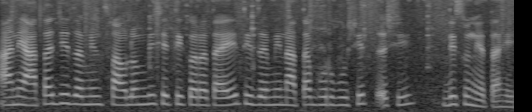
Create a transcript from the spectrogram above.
आणि आता जी जमीन स्वावलंबी शेती करत आहे ती जमीन आता भुरभुशीत अशी दिसून येत आहे.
